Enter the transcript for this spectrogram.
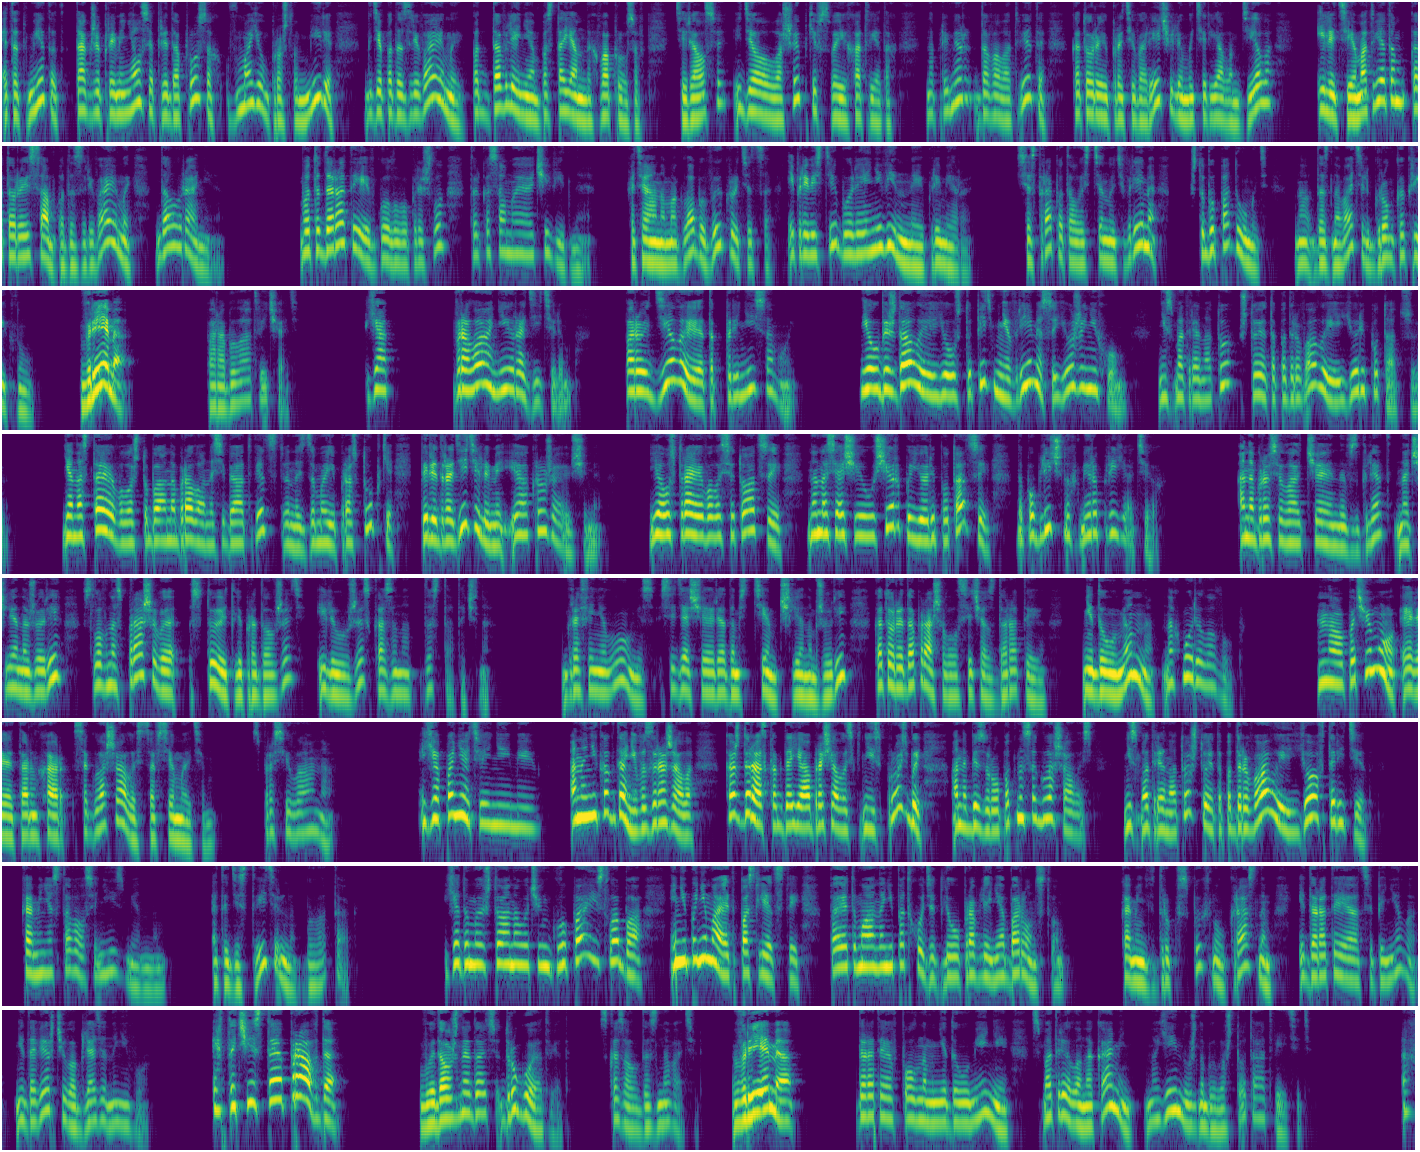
Этот метод также применялся при допросах в моем прошлом мире, где подозреваемый под давлением постоянных вопросов терялся и делал ошибки в своих ответах, например, давал ответы, которые противоречили материалам дела или тем ответам, которые сам подозреваемый дал ранее. Вот и Доротее в голову пришло только самое очевидное – хотя она могла бы выкрутиться и привести более невинные примеры. Сестра пыталась тянуть время, чтобы подумать, но дознаватель громко крикнул. «Время!» Пора было отвечать. Я врала о ней родителям, порой делая это при ней самой. Я убеждала ее уступить мне время с ее женихом, несмотря на то, что это подрывало ее репутацию. Я настаивала, чтобы она брала на себя ответственность за мои проступки перед родителями и окружающими. Я устраивала ситуации, наносящие ущерб ее репутации на публичных мероприятиях. Она бросила отчаянный взгляд на члена жюри, словно спрашивая, стоит ли продолжать или уже сказано достаточно. Графиня Лоумис, сидящая рядом с тем членом жюри, который допрашивал сейчас Доротею, недоуменно нахмурила лоб. «Но почему Элия Тарнхар соглашалась со всем этим?» — спросила она. «Я понятия не имею. Она никогда не возражала. Каждый раз, когда я обращалась к ней с просьбой, она безропотно соглашалась, несмотря на то, что это подрывало ее авторитет. Камень оставался неизменным. Это действительно было так. Я думаю, что она очень глупа и слаба, и не понимает последствий, поэтому она не подходит для управления баронством. Камень вдруг вспыхнул красным, и Доротея оцепенела, недоверчиво глядя на него. «Это чистая правда!» «Вы должны дать другой ответ», — сказал дознаватель. «Время!» Доротея в полном недоумении смотрела на камень, но ей нужно было что-то ответить.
